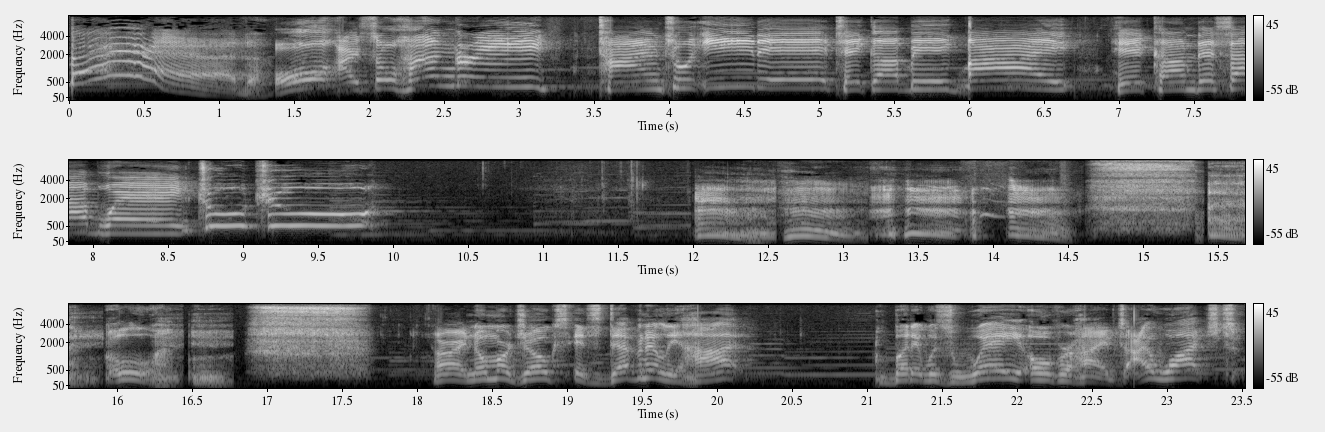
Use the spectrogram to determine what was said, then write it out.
bad. Oh, I'm so hungry. Time to eat it. Take a big bite. Here come the subway. Choo choo. Ooh. All right, no more jokes. It's definitely hot, but it was way overhyped. I watched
